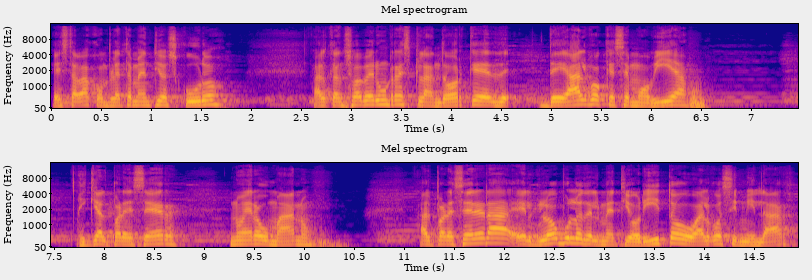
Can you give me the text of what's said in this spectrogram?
estaba completamente oscuro, alcanzó a ver un resplandor que de, algo que se movía y que al parecer no era humano. Al parecer era el glóbulo del meteorito o algo similar.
